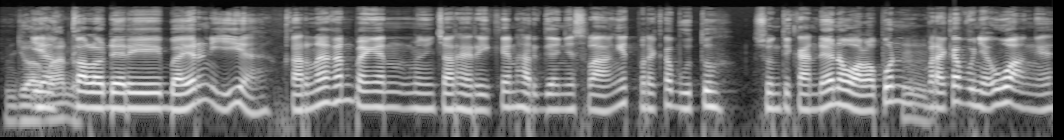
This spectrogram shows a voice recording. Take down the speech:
menjual Ya Mane kalau dari Bayern iya, karena kan pengen mengincar Harry Kane harganya selangit, mereka butuh suntikan dana walaupun Hmm. mereka punya uang ya.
